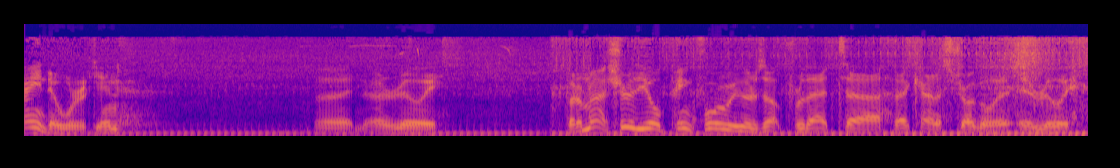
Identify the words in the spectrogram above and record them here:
Kind of working, but not really. But I'm not sure the old pink four wheeler's up for that uh, that kind of struggle. It, it really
